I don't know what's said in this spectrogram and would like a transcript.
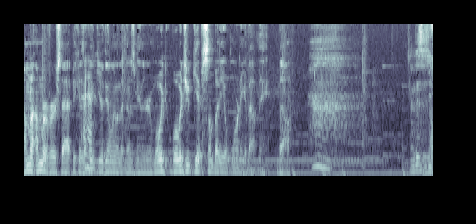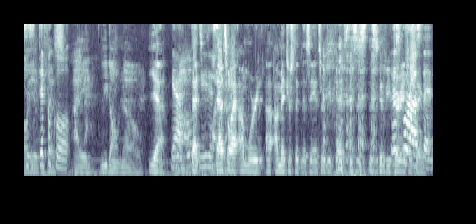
I'm gonna, I'm gonna reverse that because I Uh-huh. think you're the only one that knows me in the room. What would what would you give somebody a warning about me, Val? and this is This all is you difficult. I we don't know. Yeah, Yeah. Wow. That's You just- that's why I'm worried. I, I'm interested in this answer because this is this is going to be that's very for us then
